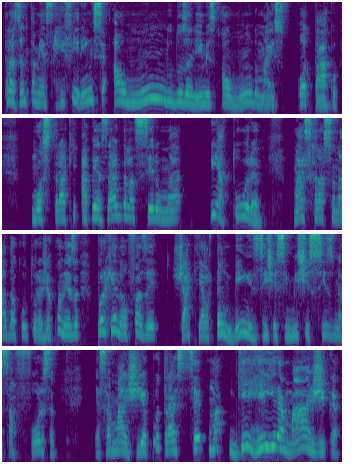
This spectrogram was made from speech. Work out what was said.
trazendo também essa referência ao mundo dos animes, ao mundo mais otaku, mostrar que apesar dela ser uma criatura mais relacionada à cultura japonesa, por que não fazer, já que ela também existe esse misticismo, essa força, essa magia por trás, ser uma guerreira mágica,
